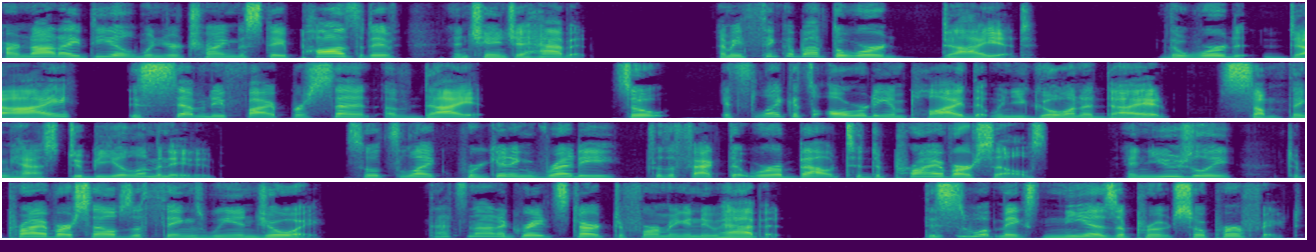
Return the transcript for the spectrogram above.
are not ideal when you're trying to stay positive and change a habit. I mean, think about the word diet. The word die is 75% of diet. So it's like it's already implied that when you go on a diet, something has to be eliminated. So it's like we're getting ready for the fact that we're about to deprive ourselves and usually deprive ourselves of things we enjoy. That's not a great start to forming a new habit. This is what makes Nia's approach so perfect.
